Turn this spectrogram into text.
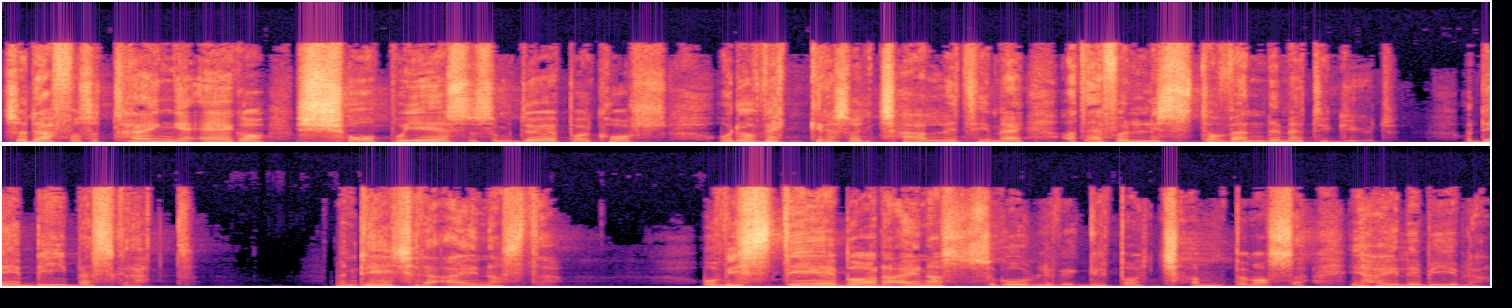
Så Derfor så trenger jeg å se på Jesus som død på et kors. Og da vekker det sånn kjærlighet i meg at jeg får lyst til å vende meg til Gud. Og Det er bibelsk rett. Men det er ikke det eneste. Og hvis det er bare det eneste, så går vi glipp av kjempemasse i hele Bibelen.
